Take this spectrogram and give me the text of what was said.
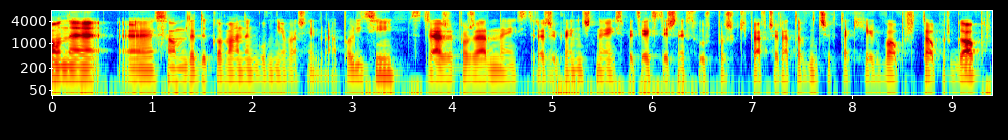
one e, są dedykowane głównie właśnie dla policji, straży pożarnej, straży granicznej, specjalistycznych służb poszukiwawczo-ratowniczych takich jak WOPR, TOPR, GOPR,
